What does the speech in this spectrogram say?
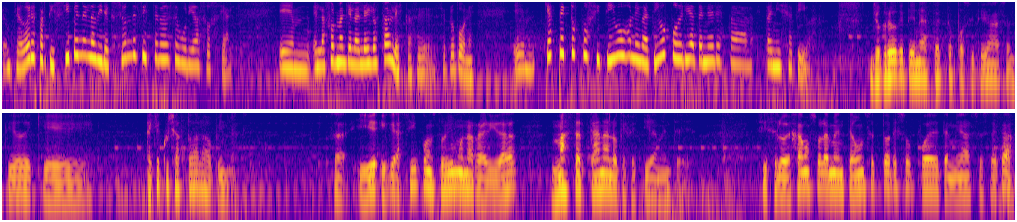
empleadores participen en la dirección del sistema de seguridad social, en la forma que la ley lo establezca, se, propone. Em, ¿Qué aspectos positivos o negativos podría tener esta, esta iniciativa? Yo creo que tiene aspectos positivos en el sentido de que hay que escuchar todas las opiniones. Y, así construimos una realidad más cercana a lo que efectivamente es. Si se lo dejamos solamente a un sector, eso puede terminarse secado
